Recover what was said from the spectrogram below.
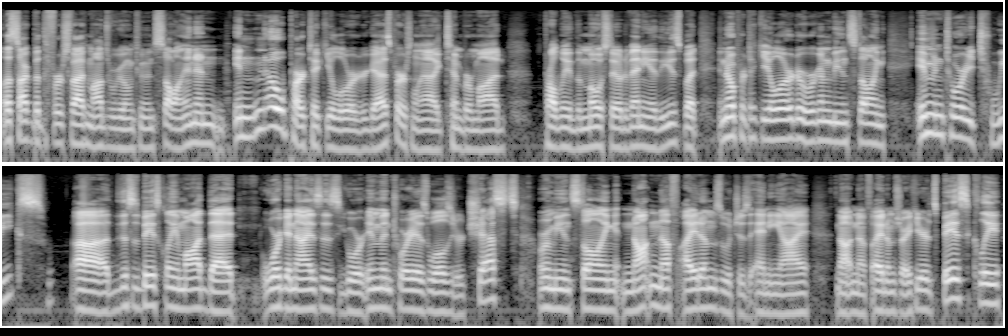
let's talk about the first five mods we're going to install. In, in, in no particular order, guys. Personally, I like Timber Mod, probably the most out of any of these, but in no particular order, we're going to be installing inventory tweaks. Uh, this is basically a mod that organizes your inventory as well as your chests. We're going to be installing not enough items, which is NEI, not enough items right here. It's basically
